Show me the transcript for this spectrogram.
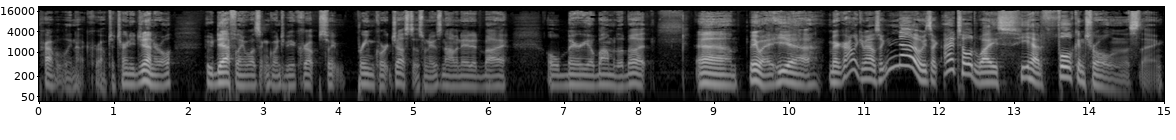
probably not corrupt attorney general, who definitely wasn't going to be a corrupt Supreme Court justice when he was nominated by old Barry Obama to the butt. Um, anyway, he uh, Merrick Garland came out. and was like, no, he's like, I told Weiss he had full control in this thing,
